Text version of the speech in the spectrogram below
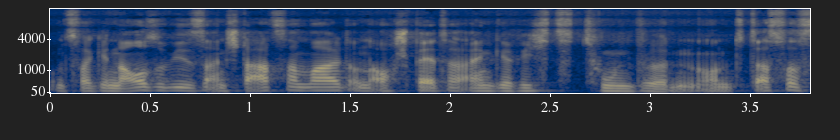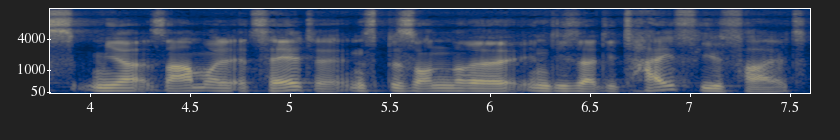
Und zwar genauso, wie es ein Staatsanwalt und auch später ein Gericht tun würden. Und das, was mir Samuel erzählte, insbesondere in dieser Detailvielfalt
